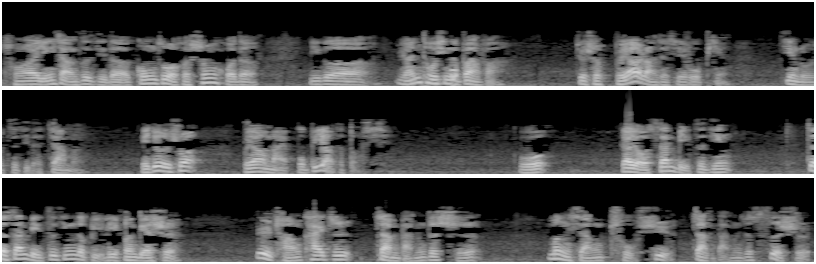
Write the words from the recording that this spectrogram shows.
从而影响自己的工作和生活的一个源头性的办法，就是不要让这些物品进入自己的家门。也就是说。不要买不必要的东西。五，要有三笔资金，这三笔资金的比例分别是：日常开支占百分之十，梦想储蓄占百分之四十，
